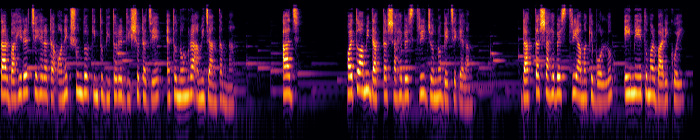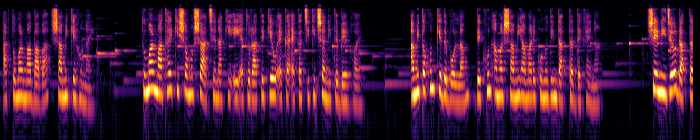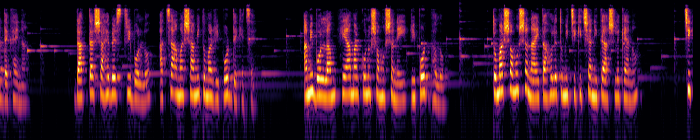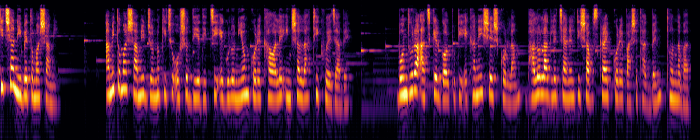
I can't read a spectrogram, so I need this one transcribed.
তার বাহিরের চেহারাটা অনেক সুন্দর, কিন্তু ভিতরের দৃশ্যটা যে এত নোংরা আমি জানতাম না। আজ হয়তো আমি ডাক্তার সাহেবের স্ত্রীর জন্য বেঁচে গেলাম। ডাক্তার সাহেবের স্ত্রী আমাকে বলল, এই মেয়ে তোমার বাড়ি কই? আর তোমার মা বাবা, স্বামী কেহ নাই। তোমার মাথায় কি সমস্যা আছে নাকি এই এত রাতে কেউ একা একা চিকিৎসা নিতে বের হয়? আমি তখন কেঁদে বললাম, দেখুন, আমার স্বামী আমারে কোনোদিন ডাক্তার দেখায় না। সে নিজেও ডাক্তার দেখায় না। ডাক্তার সাহেবের স্ত্রী বলল আচ্ছা আমার স্বামী তোমার রিপোর্ট দেখেছে। আমি বললাম, হে, আমার কোনো সমস্যা নেই, রিপোর্ট ভালো। তোমার সমস্যা নাই, তাহলে তুমি চিকিৎসা নিতে আসলে কেন? চিকিৎসা নিবে তোমার স্বামী। আমি তোমার স্বামীর জন্য কিছু ওষুধ দিয়ে দিচ্ছি, এগুলো নিয়ম করে খাওয়ালে ইনশাল্লাহ ঠিক হয়ে যাবে। বন্ধুরা, আজকের গল্পটি এখানেই শেষ করলাম। ভালো লাগলে চ্যানেলটি সাবস্ক্রাইব করে পাশে থাকবেন। ধন্যবাদ।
